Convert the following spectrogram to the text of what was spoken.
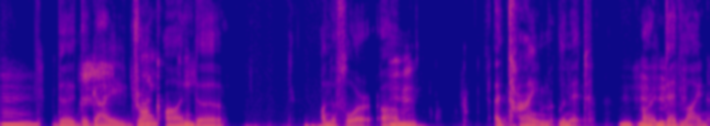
mm. うん。the the guy drunk on the on the floor. Um, mm-hmm. A time limit or a deadline.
